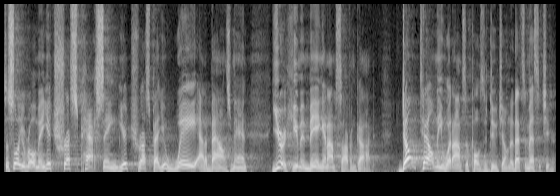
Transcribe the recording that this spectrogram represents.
So slow your roll, man. You're trespassing. You're trespassing. You're way out of bounds, man. You're a human being and I'm sovereign God. Don't tell me what I'm supposed to do, Jonah. That's the message here.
